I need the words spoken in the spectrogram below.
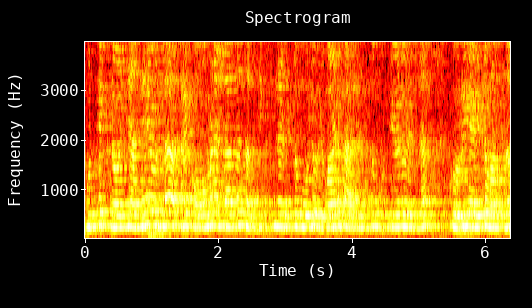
ഫുഡ് ടെക്നോളജി അങ്ങനെയുള്ള അത്ര കോമൺ അല്ലാത്ത സബ്ജക്ട്സിന്റെ അടുത്ത് പോലും ഒരുപാട് പാരൻസും കുട്ടികളും എല്ലാം കൊറിയായിട്ട് വന്ന്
